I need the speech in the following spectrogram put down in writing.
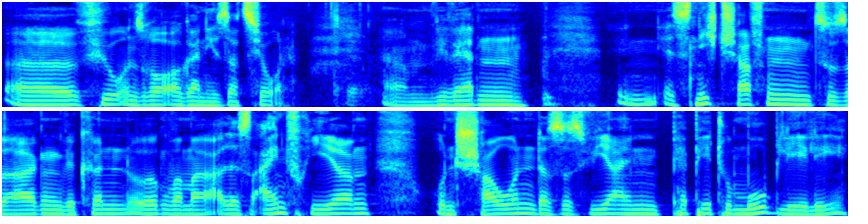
äh, für unsere Organisation. Ähm, wir werden es nicht schaffen zu sagen, wir können irgendwann mal alles einfrieren und schauen, dass es wie ein Perpetuum mobile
